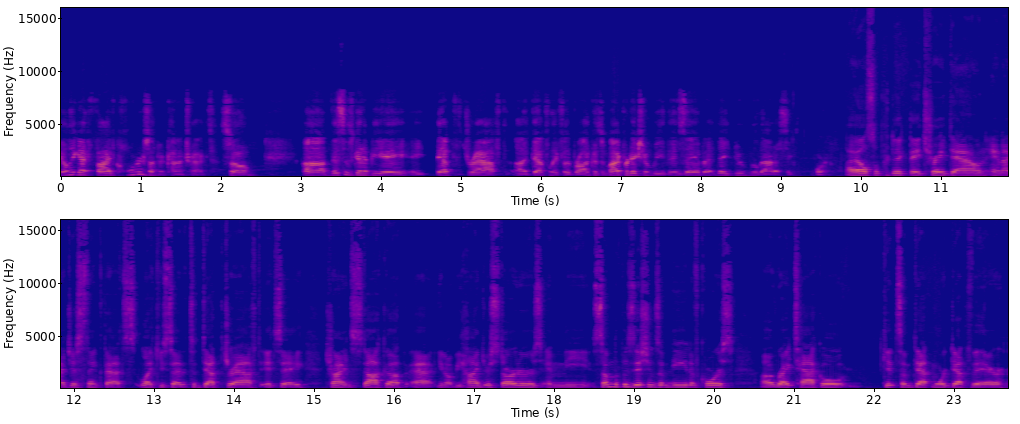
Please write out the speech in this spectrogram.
They only got five corners under contract. So uh, this is going to be a, a depth draft, uh, definitely for the Broncos. And my prediction be is they, they do move out of 64. I also predict they trade down, and I just think that's like you said, it's a depth draft. It's a try and stock up at you know behind your starters in the some of the positions of need, of course. Uh, right tackle, get some depth, more depth there,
